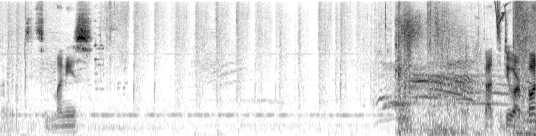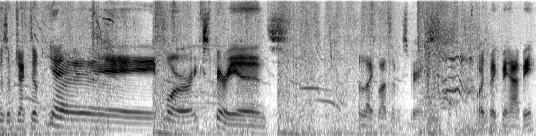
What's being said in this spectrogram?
Right, some monies. About to do our bonus objective. Yay! More experience. I like lots of experience. Always make me happy.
